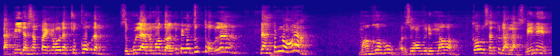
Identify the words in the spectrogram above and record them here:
tapi dah sampai kalau dah cukup dah sebulan Ramadan tu memang tutup lah. Dah penuh lah marah tu. Ada seorang tu dia marah. Kau satu dah last minute.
